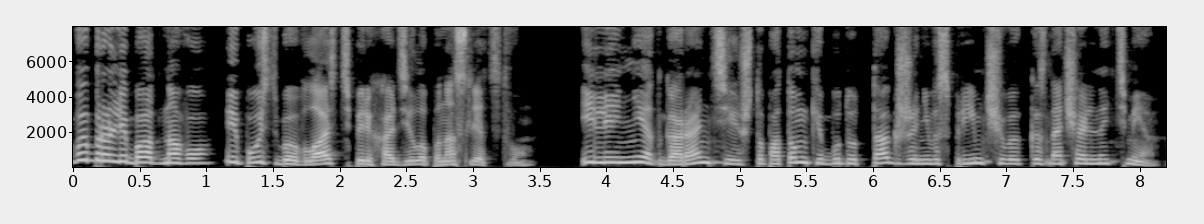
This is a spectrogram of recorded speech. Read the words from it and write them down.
Выбрали бы одного, и пусть бы власть переходила по наследству. Или нет гарантии, что потомки будут также невосприимчивы к изначальной тьме?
